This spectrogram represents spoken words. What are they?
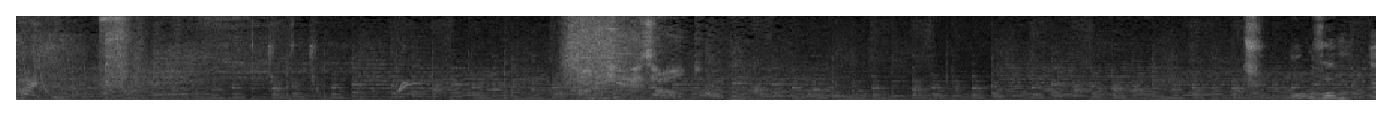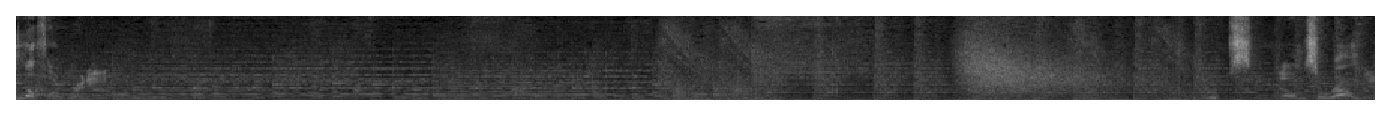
Hi! Conflict resolved. More of them? Enough already. I'm surrounded.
